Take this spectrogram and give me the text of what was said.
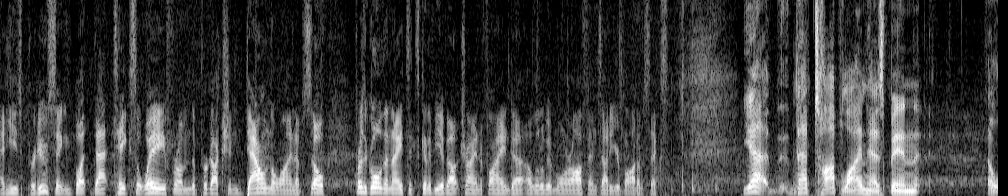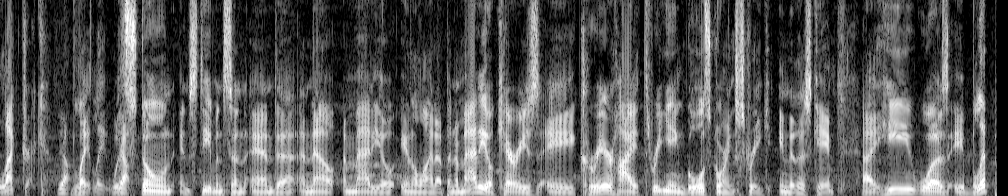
and he's producing, but that takes away from the production down the lineup. So for the Golden Knights, it's going to be about trying to find a, a little bit more offense out of your bottom six. Yeah, th- that top line has been electric Yeah. lately with Yeah. Stone and Stephenson and uh, and now Amadio in the lineup. And Amadio carries a career high three game goal scoring streak into this game. Uh, he was a blip,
